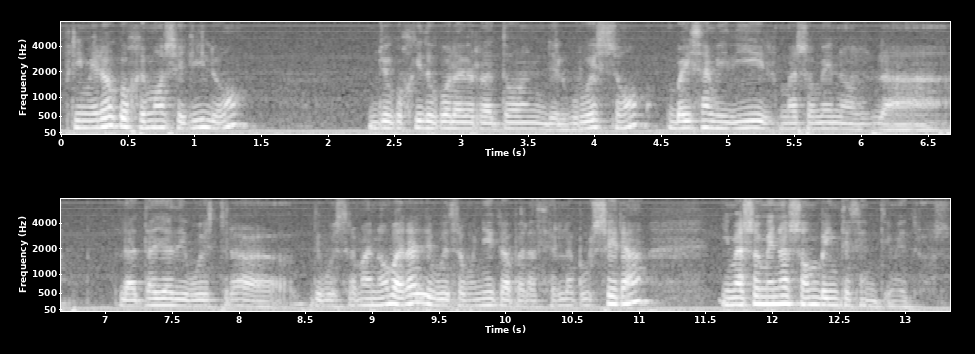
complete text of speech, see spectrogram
Primero cogemos el hilo yo he cogido cola de ratón del grueso, vais a medir más o menos la, talla de vuestra, de vuestra mano, ¿vale? de vuestra muñeca para hacer la pulsera, y más o menos son 20 centímetros.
